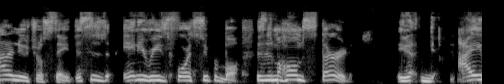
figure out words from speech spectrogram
not a neutral state. This is Andy Reid's fourth Super Bowl. This is Mahomes' third. You know, I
